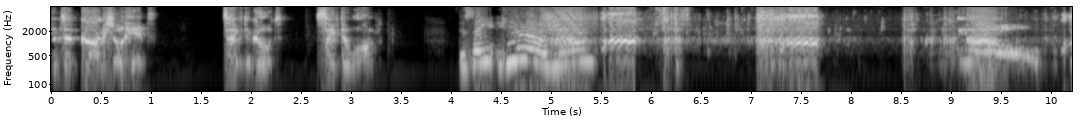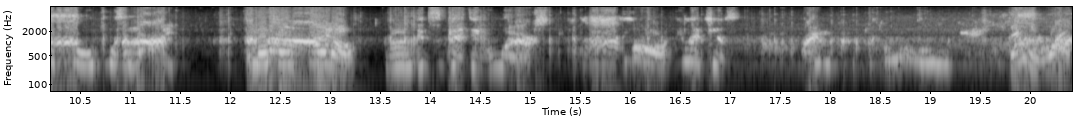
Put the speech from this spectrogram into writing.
into a commercial hit. Save the goat, save the world. This ain't heroes, man. No! It was a lie! A This ain't lie! Man. It's getting worse! More glitches! I'm... I what?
